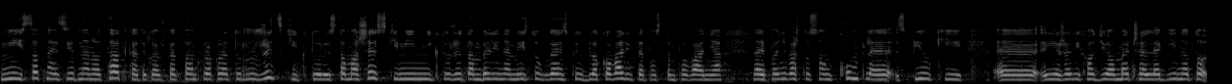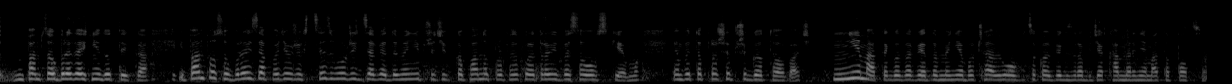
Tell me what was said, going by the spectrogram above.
nieistotna jest jedna notatka, tylko na przykład pan prokurator Różycki, który z Tomaszewskim i inni, którzy tam byli na miejscu w Gdańsku i blokowali te postępowania, no ale ponieważ to są kumple z piłki, e, jeżeli chodzi o mecze Legii, no to pan poseł Breza ich nie dotyka. I pan poseł Breza powiedział, że chce złożyć zawiadomienie przeciwko panu prokuratorowi Wesołowskiemu. Ja mówię, to proszę przygotować. Nie ma tego zawiadomienia, bo trzeba było cokolwiek zrobić, a kamer nie ma, to po co?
